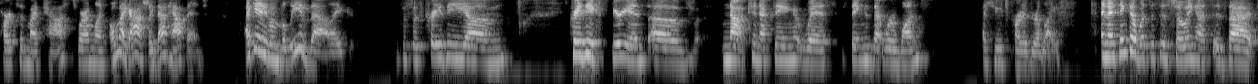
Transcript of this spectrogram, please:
parts of my past where I'm like, "Oh my gosh, like that happened." I can't even believe that. Like just this crazy um crazy experience of not connecting with things that were once a huge part of your life. And I think that what this is showing us is that,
